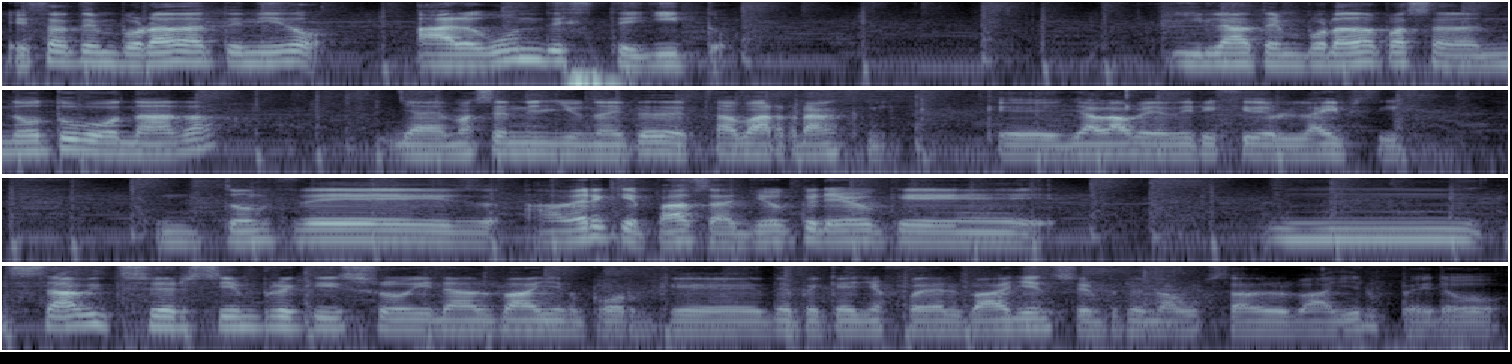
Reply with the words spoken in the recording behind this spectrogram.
esta temporada ha tenido algún destellito. Y la temporada pasada no tuvo nada. Y además en el United estaba Rangnick, que ya la había dirigido el Leipzig. Entonces, a ver qué pasa. Yo creo que mm, Savitzer siempre quiso ir al Bayern porque de pequeño fue del Bayern, siempre le ha gustado el Bayern, pero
